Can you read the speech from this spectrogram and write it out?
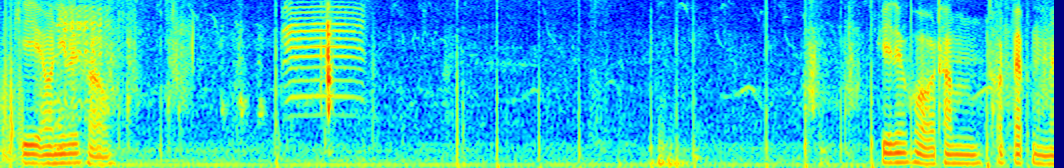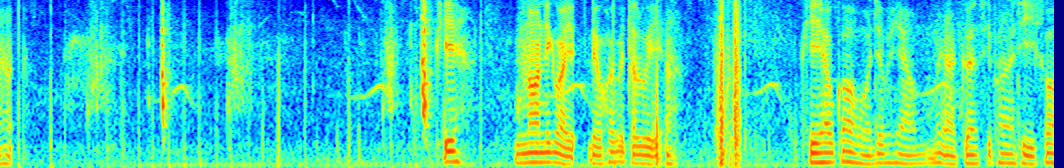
โอเคเอาอันนี้ไปเผา เคเดี๋ยวขอทำท็อตแป๊บหนึ่งนะฮะ โอเค ผมนอนดีกว่า เดี๋ยวค่อยไปตะลุยอะ โอเคครับก็ผมจะพยายามไม่อาจเกิน 15 นาทีก็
